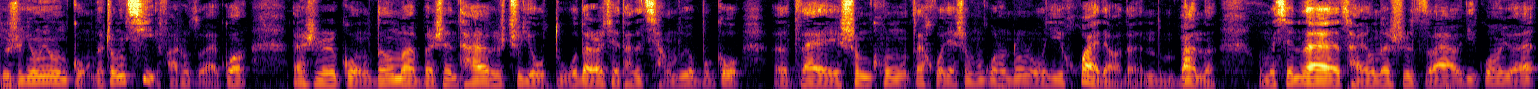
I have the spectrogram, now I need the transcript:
就是应用汞的蒸汽发出紫外光，但是汞灯嘛本身它是有毒的，而且它的强度又不够，呃，在升空在火箭升空过程中容易坏掉的，那怎么办呢？我们现在采用的是紫外 LED 光源。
